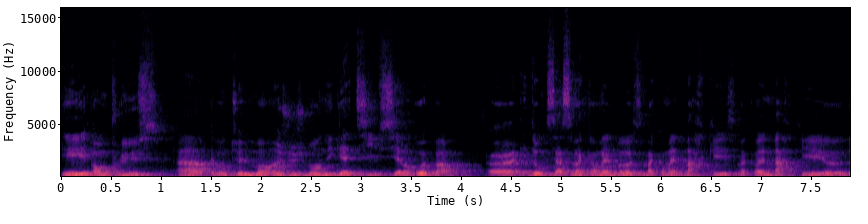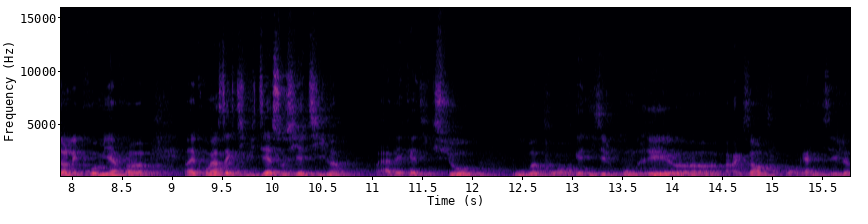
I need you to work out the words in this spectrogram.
et en plus à éventuellement un jugement négatif si elle n'en boit pas. Euh, et donc ça, ça m'a quand même, ça m'a quand même marqué. Ça m'a quand même marqué euh, dans les premières, euh, dans les premières activités associatives avec Addictio, où bah, pour organiser le congrès, par exemple, pour organiser le,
